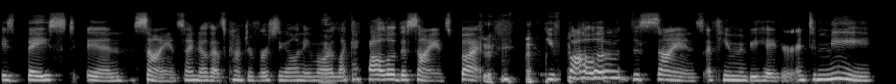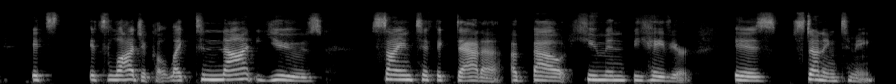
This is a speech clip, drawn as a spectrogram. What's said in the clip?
is based in science. I know that's controversial anymore. Like I follow the science, but you follow the science of human behavior. And to me, it's it's logical. Like to not use scientific data about human behavior is stunning to me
